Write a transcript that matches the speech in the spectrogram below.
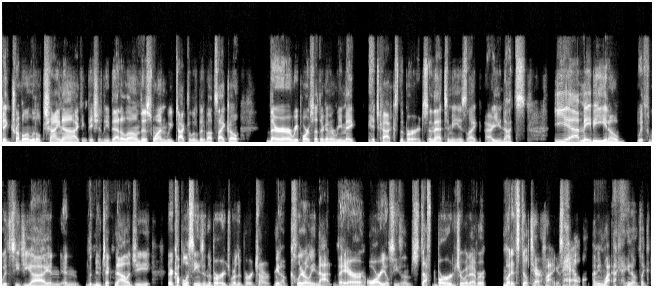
Big Trouble in Little China. I think they should leave that alone. This one, we talked a little bit about Psycho. There are reports that they're going to remake Hitchcock's The Birds, and that to me is like, are you nuts? Yeah, maybe you know with with CGI and and the new technology. There are a couple of scenes in The Birds where the birds are you know clearly not there, or you'll see some stuffed birds or whatever. but it's still terrifying as hell. I mean, why? You know, it's like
